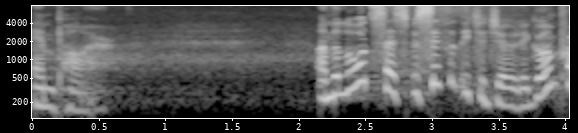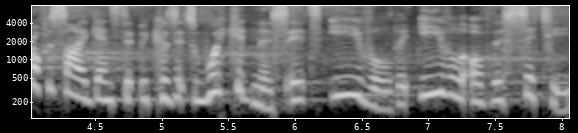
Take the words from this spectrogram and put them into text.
empire. And the Lord says specifically to Jonah, Go and prophesy against it because its wickedness, its evil, the evil of this city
